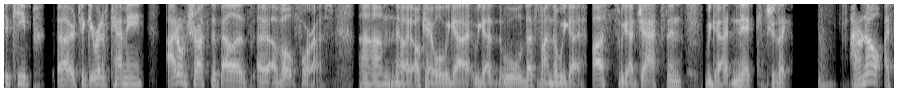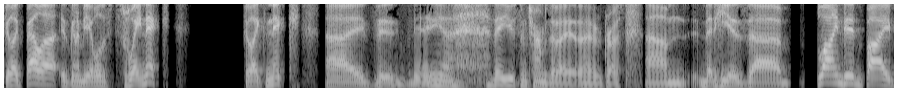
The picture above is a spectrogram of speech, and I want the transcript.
to keep uh, or to get rid of Kemi. I don't trust that Bella's a, a vote for us. Um, they're like, okay, well, we got, we got, well, that's fine though. We got us, we got Jackson, we got Nick. She's like, I don't know. I feel like Bella is going to be able to sway Nick. I feel like Nick, uh, the, yeah, they use some terms that are uh, gross. Um, that he is uh, blinded by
